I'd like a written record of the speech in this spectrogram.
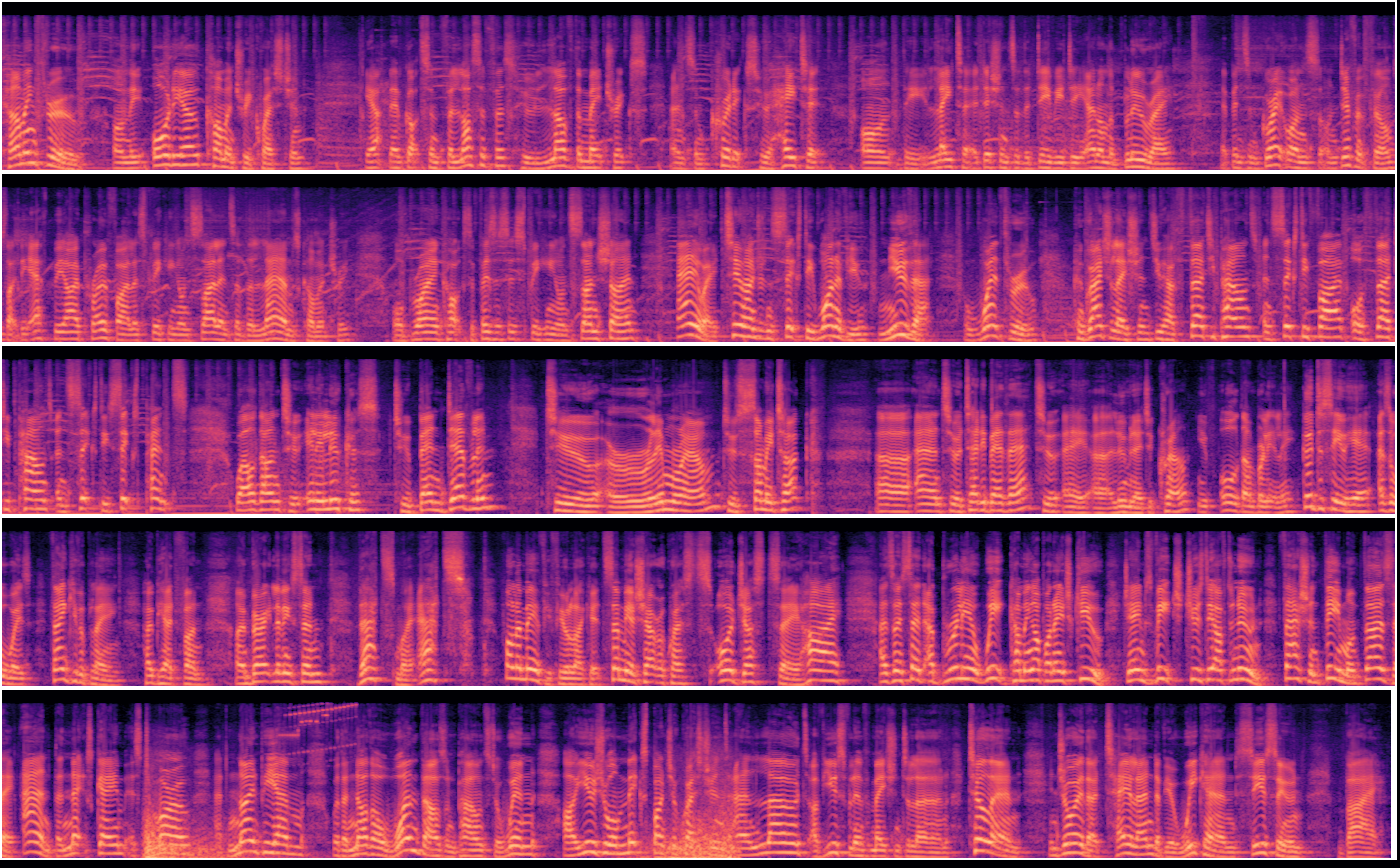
Coming through on the audio commentary question. Yeah, they've got some philosophers who love The Matrix and some critics who hate it on the later editions of the DVD and on the Blu ray. There have been some great ones on different films, like the FBI profiler speaking on Silence of the Lambs commentary, or Brian Cox, the physicist, speaking on Sunshine. Anyway, 261 of you knew that and went through. Congratulations, you have £30 and 65 or £30 and 66 pence. Well done to Illy Lucas, to Ben Devlin, to Limram, to Summituck, uh, and to a teddy bear there, to a uh, illuminated crown. You've all done brilliantly. Good to see you here, as always. Thank you for playing. Hope you had fun. I'm Beric Livingstone. That's my ats. Follow me if you feel like it. Send me a shout requests or just say hi. As I said, a brilliant week coming up on HQ. James Veitch Tuesday afternoon, Fashion Theme on Thursday, and the next game is tomorrow at 9 pm with another £1,000 to win. Our usual mixed bunch of questions and loads of useful information to learn. Till then, enjoy the tail end of your weekend. See you soon. Bye.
